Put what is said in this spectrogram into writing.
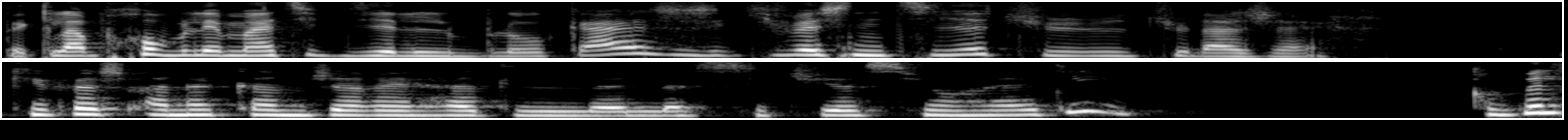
ديك la problématique ديال ال blocage كيفاش نتيا tu la gères كيفاش أنا كن gérer هاد la situation هادي؟ قبل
